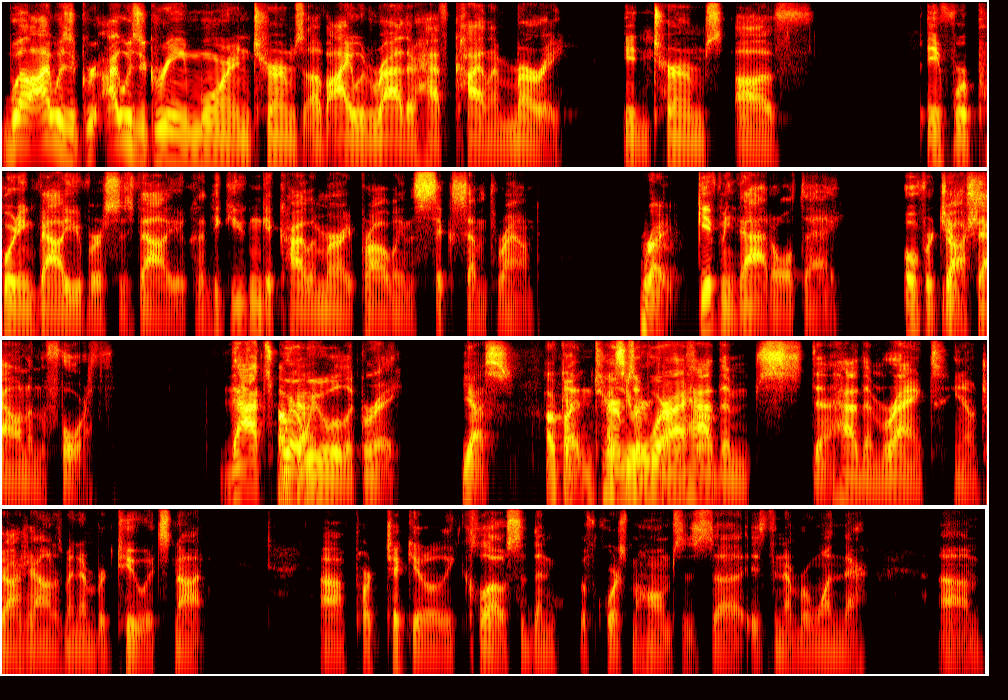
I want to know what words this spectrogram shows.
Well, I was agree- I was agreeing more in terms of I would rather have Kyler Murray in terms of if we're putting value versus value because I think you can get Kyler Murray probably in the sixth, seventh round. Right. Give me that all day over Josh Yes. Allen in the fourth. That's where Okay. we will agree. Yes. Okay. But in terms of where I had from. them had them ranked, you know, Josh Allen is my number two. It's not uh, particularly close. And then, of course, Mahomes is uh, is the number one there, um,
